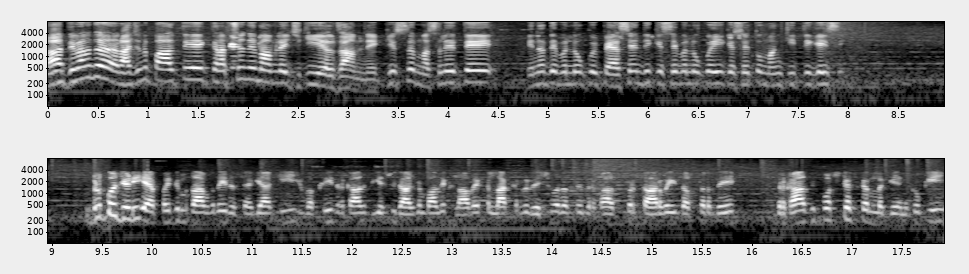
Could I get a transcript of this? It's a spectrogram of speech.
ਆ ਦਿਵਾਨੰਦ ਰਾਜਨਪਾਲ ਤੇ ਕਰਪਸ਼ਨ ਦੇ ਮਾਮਲੇ 'ਚ ਕੀ ਇਲਜ਼ਾਮ ਨੇ? ਕਿਸ ਮਸਲੇ ਤੇ ਇਹਨਾਂ ਦੇ ਵੱਲੋਂ ਕੋਈ ਪੈਸਿਆਂ ਦੀ ਕਿਸੇ ਵੱਲੋਂ ਕੋਈ ਕਿਸੇ ਤੋਂ ਮੰਗ ਕੀਤੀ ਗਈ ਸੀ? ਬਿਲਕੁਲ ਜਿਹੜੀ ਐਫਆਈ ਦੇ ਮੁਤਾਬਕ ਤਾਂ ਇਹ ਦੱਸਿਆ ਗਿਆ ਕਿ ਵੱਖਰੀ ਦਰਖਾਸਤ ਡੀਐਸਪੀ ਰਾਜਨਪਾਲ ਦੇ ਖਿਲਾਫ 1 ਲੱਖ ਰੁਪਏ ਰਿਸ਼ਵਤ ਅਤੇ ਦਰਖਾਸਤ ਪਰ ਕਾਰਵਾਈ ਦਫ਼ਤਰ ਦੇ ਦਰਖਾਸਤ ਦੀ ਪੁੱਛਗਿੱਛ ਕਰਨ ਲੱਗੇ ਨੇ, ਕਿਉਂਕਿ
